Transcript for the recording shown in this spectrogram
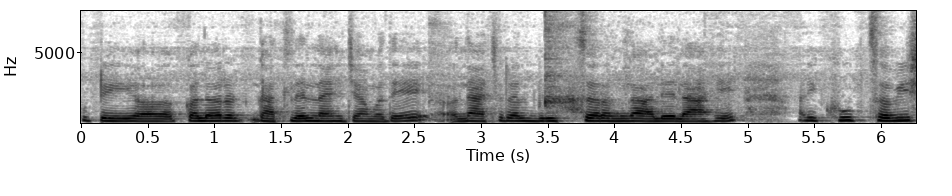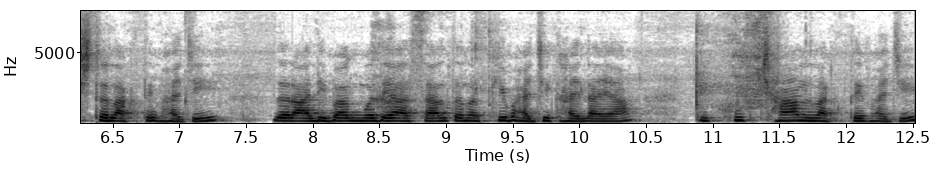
कुठे कलर घातलेला नाही ह्याच्यामध्ये. नॅचरल ब्रीजचा रंग आलेला आहे आणि खूप चविष्ट लागते भाजी. जर अलिबागमध्ये असाल तर नक्की भाजी खायला या. ती खूप छान लागते भाजी.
